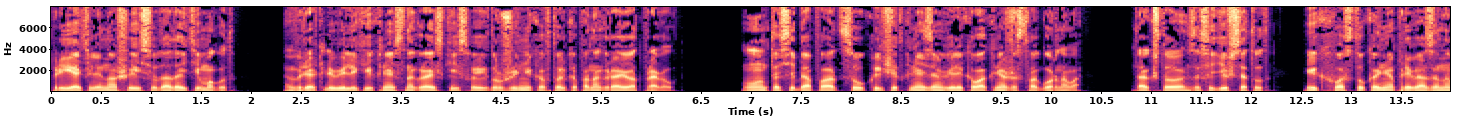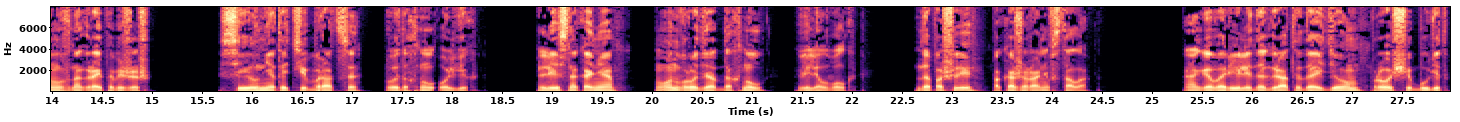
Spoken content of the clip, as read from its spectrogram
приятели наши и сюда дойти могут. Вряд ли великий князь Награйский своих дружинников только по Награю отправил. Он-то себя по отцу кличет князем Великого княжества Горного. Так что засидишься тут и к хвосту коня привязанным в Награй побежишь». «Сил нет идти, братцы», — выдохнул Ольгик. «Лезь на коня, он вроде отдохнул, велел волк. Да пошли, пока жара не встала. А говорили, до Граты дойдем, проще будет,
